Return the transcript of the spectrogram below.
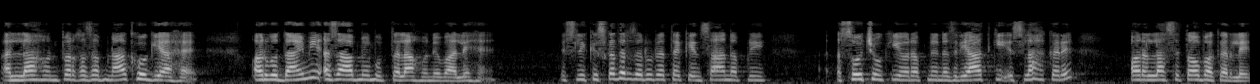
اللہ ان پر غزبناک ہو گیا ہے اور وہ دائمی عذاب میں مبتلا ہونے والے ہیں۔ اس لیے کس قدر ضرورت ہے کہ انسان اپنی سوچوں کی اور اپنے نظریات کی اصلاح کرے اور اللہ سے توبہ کر لے۔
